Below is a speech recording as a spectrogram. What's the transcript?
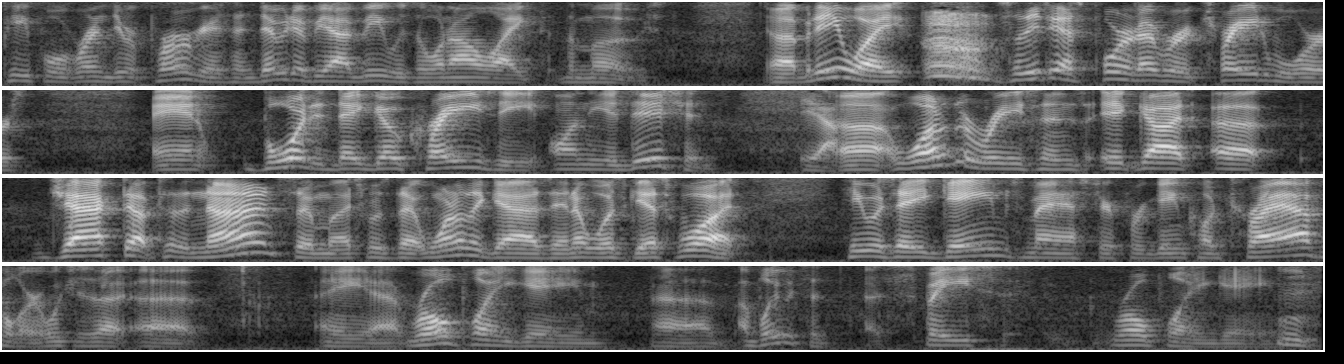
people running different programs. And WWIV was the one I liked the most. Uh, but anyway, so these guys ported over at Trade Wars, and boy, did they go crazy on the additions. Yeah. Uh, one of the reasons it got uh, jacked up to the nine so much was that one of the guys in it was guess what? He was a games master for a game called Traveller, which is a a, a, uh role playing game. Uh, I believe it's a, a space role playing game,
